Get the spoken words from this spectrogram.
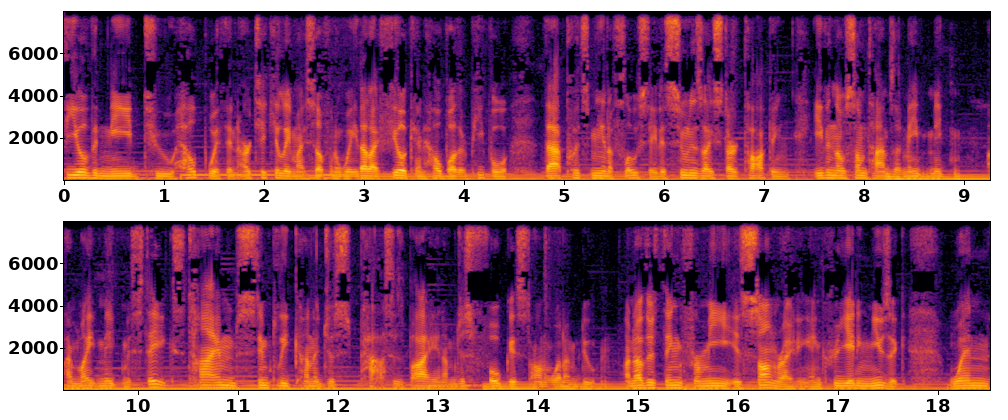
feel the need to help with and articulate myself in a way that I feel can help other people, that puts me in a flow state. As soon as I start talking, even though sometimes I may make I might make mistakes, time simply kind of just passes by and I'm just focused on what I'm doing. Another thing for me is songwriting and creating music when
